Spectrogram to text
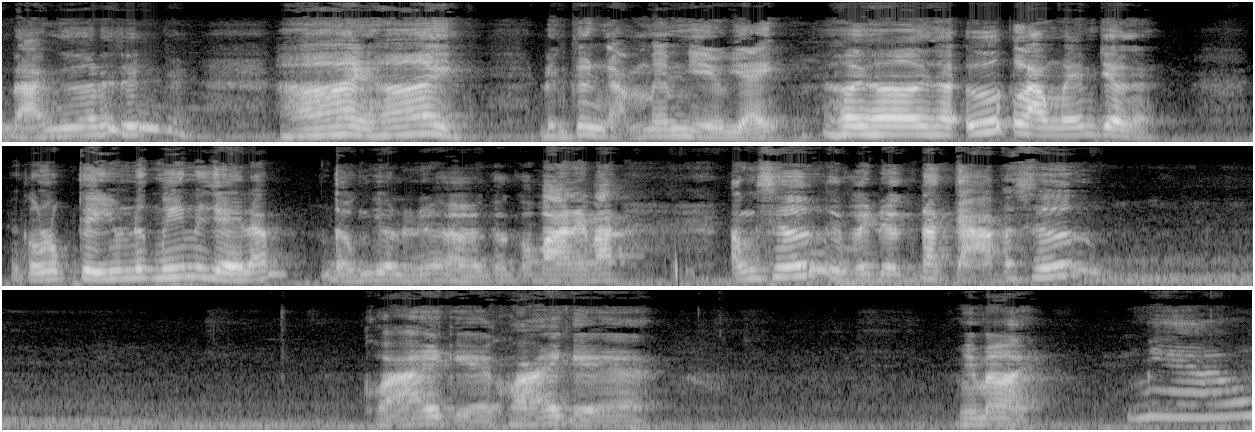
đã ngứa nó sướng. Hơi hơi. Đừng có ngậm em nhiều vậy. Hơi hơi hơi. Ướt lông em chưa à. Con lúc kia nước miếng nó ghê lắm. Đụng vô là nó ờ con, con ba này ba. Ông sướng thì phải được ta cạp nó sướng. Khoái kìa khoái kìa mimi ơi mèo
